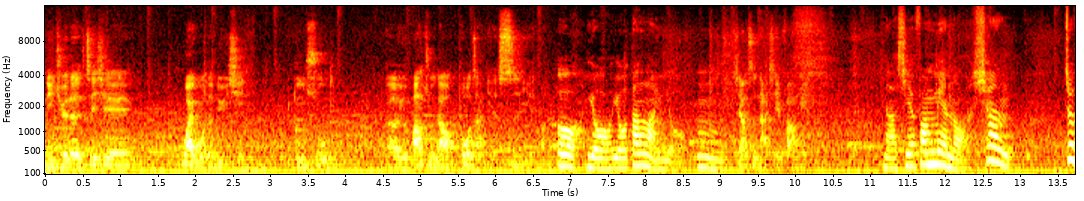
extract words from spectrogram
你觉得这些外国的旅行、读书，呃，有帮助到拓展你的视野？哦，有有，当然有，嗯。像是哪些方面？哪些方面呢？像就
